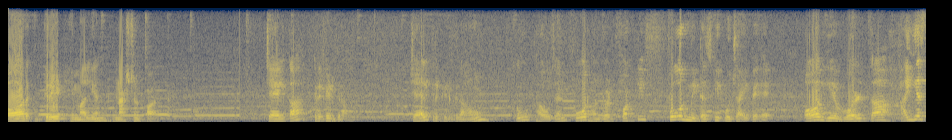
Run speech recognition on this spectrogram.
और Great Himalayan National Park. Chail का cricket ground. Chail cricket ground 2444 metres की ऊंचाई पे है और ये वर्ल्ड का हाईएस्ट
